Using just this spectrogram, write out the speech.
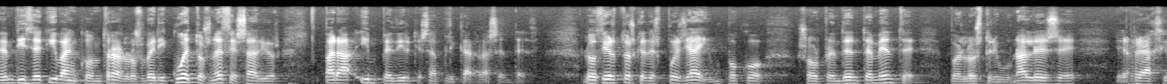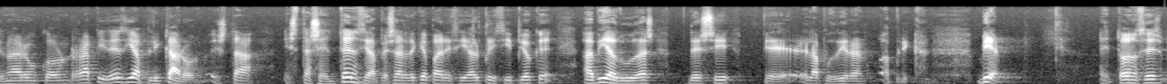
¿eh? dice que iba a encontrar los vericuetos necesarios para impedir que se aplicara la sentencia. Lo cierto es que después ya hay, un poco sorprendentemente, pues los tribunales eh, reaccionaron con rapidez y aplicaron esta, esta sentencia, a pesar de que parecía al principio que había dudas de si eh, la pudieran aplicar. Bien, entonces,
